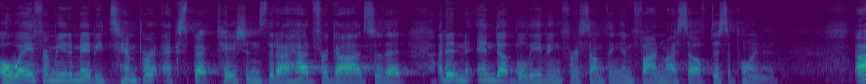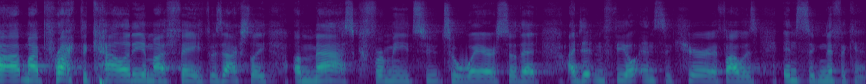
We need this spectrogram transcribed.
a way for me to maybe temper expectations that I had for God so that I didn't end up believing for something and find myself disappointed. Uh, my practicality and my faith was actually a mask for me to, to wear so that I didn't feel insecure if I was insignificant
